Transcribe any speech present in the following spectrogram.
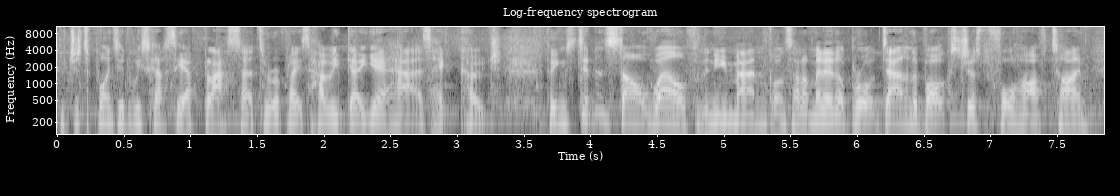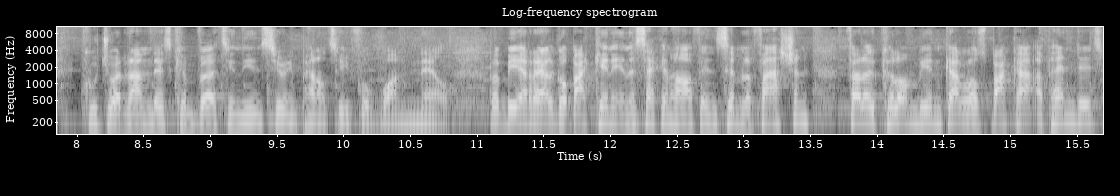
who just appointed Luis Garcia Plaza to replace Javi Calleja as head coach. Things didn't start well for the new man. Gonzalo Melero brought down in the box just before half time. Cucho Hernandez converting the ensuing penalty for 1 0. But Villarreal got back in it in the second half in similar fashion. Fellow Colombian Carlos Bacca appended,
